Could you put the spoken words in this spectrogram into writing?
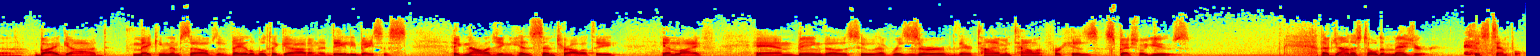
uh, by God, making themselves available to God on a daily basis, acknowledging His centrality in life, and being those who have reserved their time and talent for His special use. Now, John is told to measure this temple.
